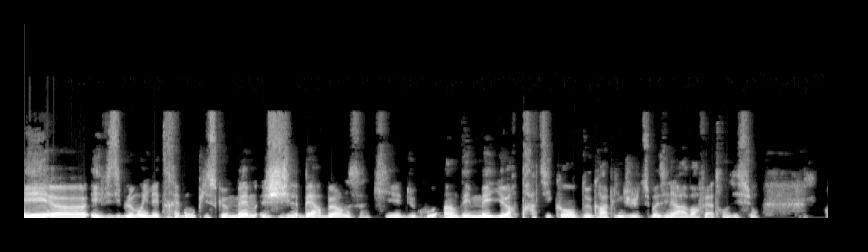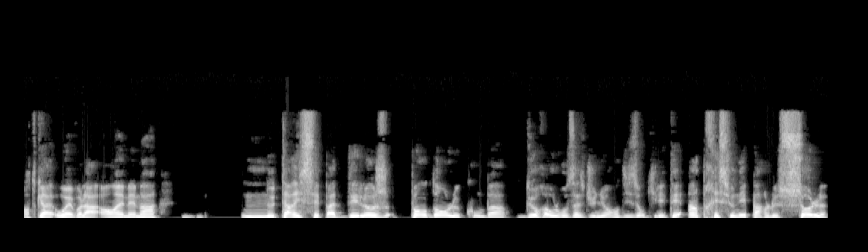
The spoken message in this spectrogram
Euh, et, visiblement, il est très bon puisque même Gilbert Burns, qui est du coup un des meilleurs pratiquants de grappling jiu-jitsu brésilien à avoir fait la transition, en tout cas, ouais, voilà, en MMA, ne tarissait pas d'éloges pendant le combat de Raúl Rosas Jr. en disant qu'il était impressionné par le sol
